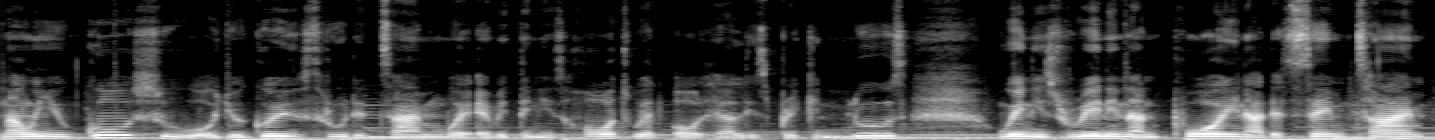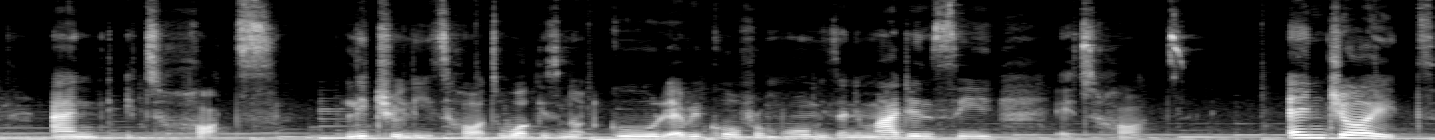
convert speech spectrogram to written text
Now, when you go through or you're going through the time where everything is hot, where all hell is breaking loose, when it's raining and pouring at the same time, and it's hot. Literally, it's hot. Work is not good. Every call from home is an emergency. It's hot. Enjoy it.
